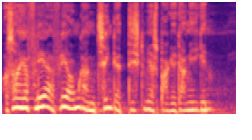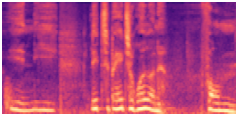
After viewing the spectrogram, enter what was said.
Og så har jeg flere flere omgange tænkt, at det skal vi have sparket i gang i igen. I, en, i lidt tilbage til rødderne formen.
